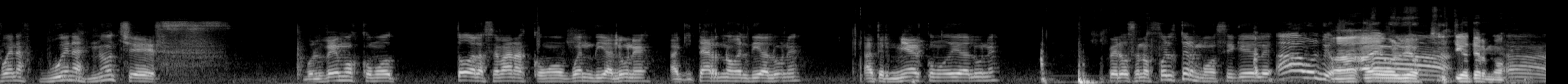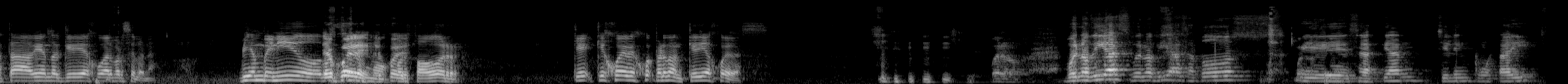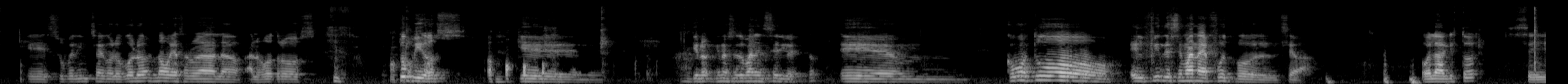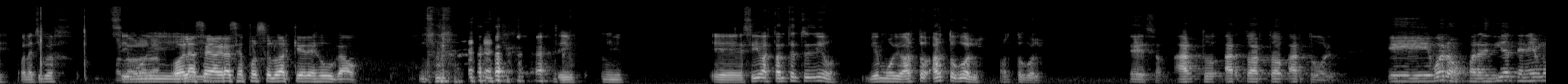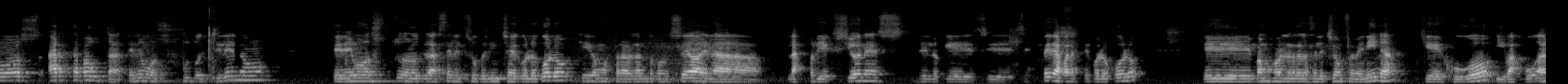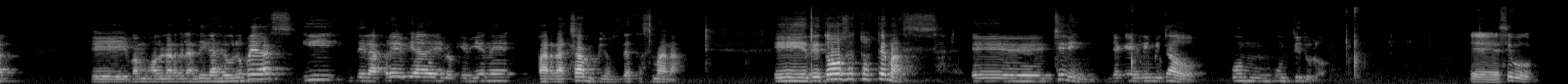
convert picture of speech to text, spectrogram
Buenas, buenas, buenas noches. Volvemos como todas las semanas, como buen día lunes, a quitarnos el día lunes, a terminar como día lunes. Pero se nos fue el termo, así que... Le... ¡Ah, volvió! Ah, ahí Ah, volvió, el tío termo. Ah, estaba viendo que iba a jugar Barcelona. Bienvenido, don jueves, Termo, el jueves. por favor. ¿Qué, qué jueves, jue- perdón, qué día juegas? Bueno, buenos días, buenos días a todos. Eh, Sebastián, Chilling, ¿cómo está ahí? Eh, Super hincha de Colo Colo. No voy a saludar a, la- a los otros estúpidos que, que, no, que no se toman en serio esto. Eh, ¿Cómo estuvo el fin de semana de fútbol, Seba? Hola, Cristóbal. Sí, hola chicos. Sí, Hola, hola. muy... Hola, Seba, gracias por saludar, que eres educado. Sí, eh, sí, bastante entretenido. Bien movido. Harto, harto gol. Harto gol. Eso, harto, harto, harto, harto gol. Eh, bueno, para el día tenemos harta pauta. Tenemos fútbol chileno, tenemos todo lo que va a ser el super hincha de Colo Colo, que íbamos a estar hablando con Seba de la- las proyecciones de lo que se, se espera para este Colo Colo. Eh, vamos a hablar de la selección femenina, que jugó y va a jugar. Eh, vamos a hablar de las ligas europeas y de la previa de lo que viene para la Champions de esta semana. Eh, de todos estos temas, eh, Chilling, ya que es el invitado, un, un título. Eh, sí, pues,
